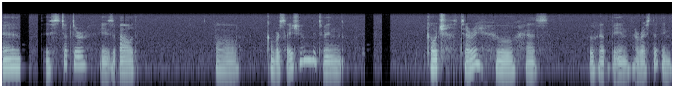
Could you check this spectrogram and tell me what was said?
And this chapter is about a conversation between Coach Terry, who has who had been arrested in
